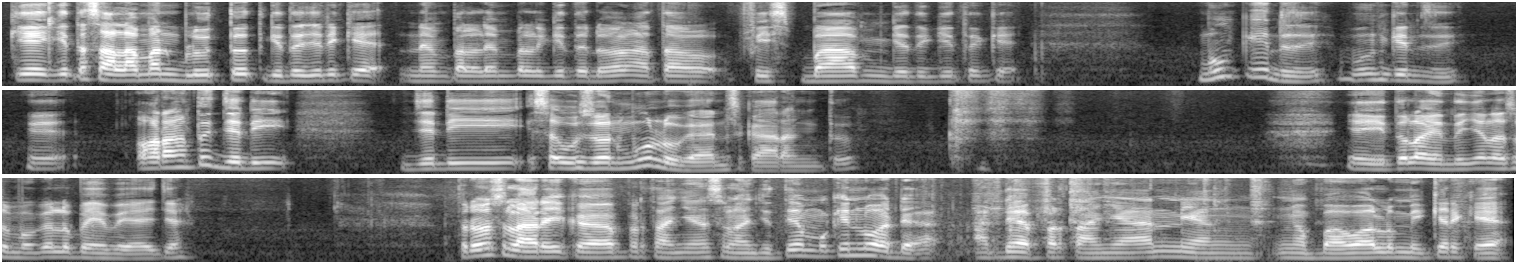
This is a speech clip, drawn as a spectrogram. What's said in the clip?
kayak kita salaman bluetooth gitu jadi kayak nempel-nempel gitu doang atau fist bump gitu-gitu kayak. Mungkin sih mungkin sih. Ya, orang tuh jadi jadi seuzon mulu kan sekarang tuh. Ya itulah intinya lah semoga lu baik-baik aja. Terus lari ke pertanyaan selanjutnya mungkin lu ada ada pertanyaan yang ngebawa lu mikir kayak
